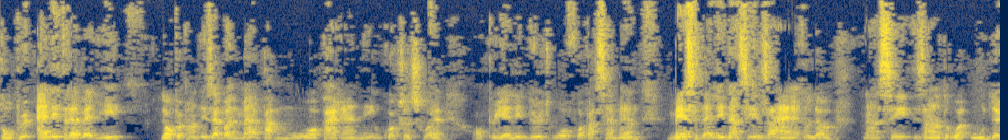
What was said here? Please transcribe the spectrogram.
où on peut aller travailler. Là, on peut prendre des abonnements par mois, par année ou quoi que ce soit. On peut y aller deux, trois fois par semaine. Mais c'est d'aller dans ces aires-là, dans ces endroits où de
